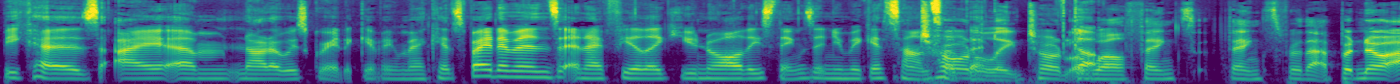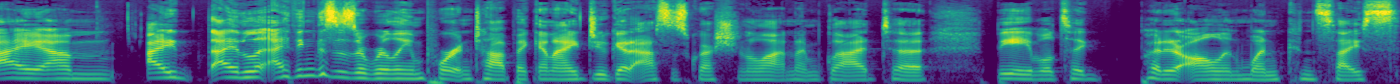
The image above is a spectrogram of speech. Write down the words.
because I am not always great at giving my kids vitamins, and I feel like you know all these things and you make it sound so totally totally Go. well thanks thanks for that but no i um I, I i think this is a really important topic and i do get asked this question a lot and i'm glad to be able to put it all in one concise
